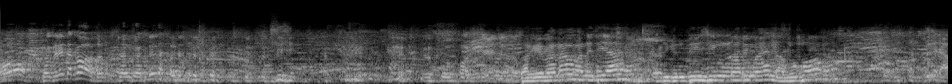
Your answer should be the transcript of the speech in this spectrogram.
Oh, dokternya teko, dokternya. Bagaimana panitia? Digenti sing mari main tak apa? Tidak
